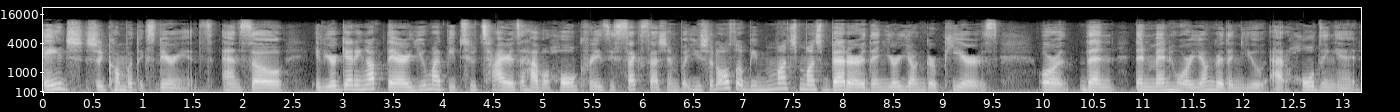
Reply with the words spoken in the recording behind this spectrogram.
age should come with experience. And so if you're getting up there, you might be too tired to have a whole crazy sex session, but you should also be much, much better than your younger peers or than than men who are younger than you at holding it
